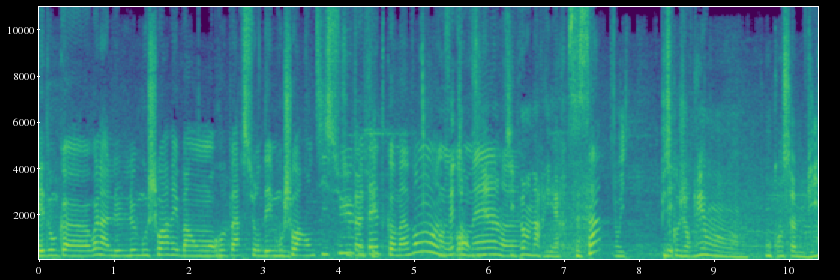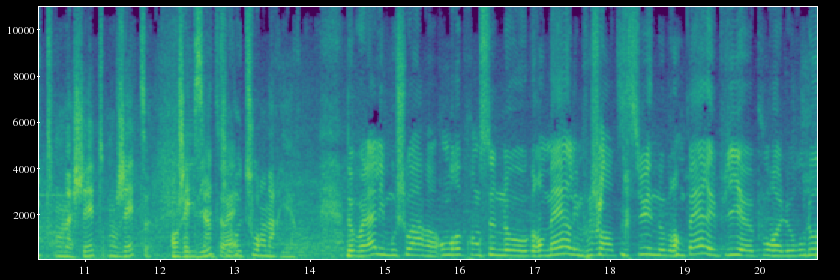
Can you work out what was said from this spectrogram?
Et donc, euh, voilà, le, le mouchoir, et ben, on repart sur des mouchoirs en tissu, peut-être comme avant, En nos fait, on grands-mères. un petit peu en arrière. C'est ça? Oui. Puisqu'aujourd'hui, on, on consomme vite, on achète, on jette. On jette et c'est un vite, petit ouais. retour en arrière. Donc voilà, les mouchoirs, euh, on reprend ceux de nos grands-mères, les mouchoirs en tissu et de nos grands-pères. Et puis euh, pour euh, le rouleau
